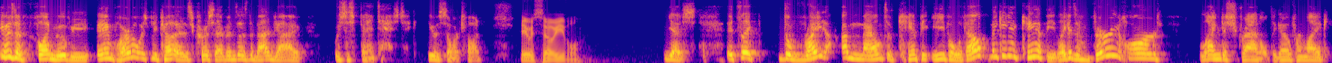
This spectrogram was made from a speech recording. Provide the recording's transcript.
It was a fun movie, and part of it was because Chris Evans as the bad guy was just fantastic. He was so much fun. It was so evil. Yes. It's like the right amount of campy evil without making it campy. Like it's a very hard line to straddle to go from like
